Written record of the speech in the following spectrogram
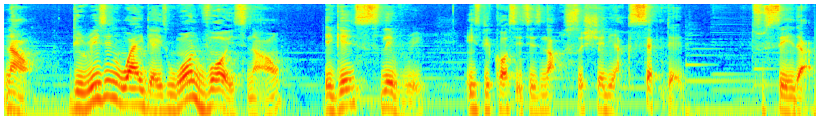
Now, the reason why there is one voice now against slavery is because it is now socially accepted to say that.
